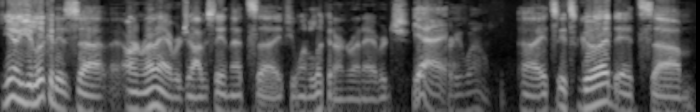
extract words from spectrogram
you know, you look at his uh, earned run average, obviously, and that's uh, if you want to look at earned run average. Yeah, pretty well. Uh, it's it's good. It's um,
